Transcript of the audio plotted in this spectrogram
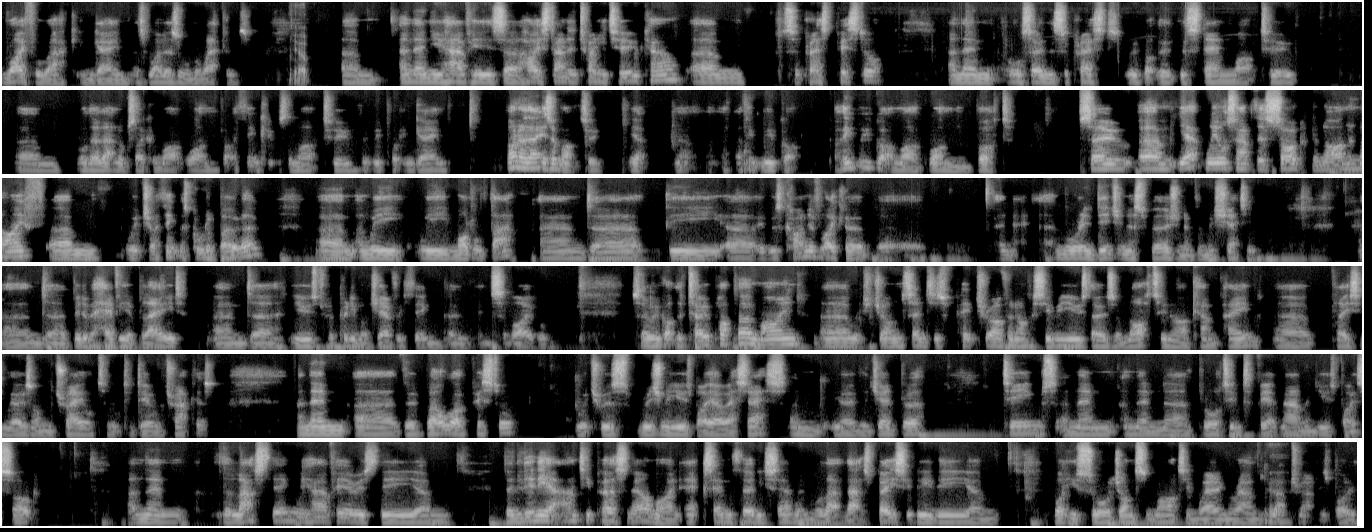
rifle rack in game as well as all the weapons. Yep. Um, and then you have his uh, high standard 22 cal um, suppressed pistol, and then also in the suppressed we've got the, the Sten Mark II. Um, although that looks like a Mark One, but I think it was the Mark Two that we put in game. Oh no, that is a Mark Two. Yeah, no, I think we've got I think we've got a Mark One but So um, yeah, we also have the SOG banana knife, um, which I think was called a bolo, um, and we we modelled that, and uh, the uh, it was kind of like a, uh, a more indigenous version of the machete, and a bit of a heavier blade, and uh, used for pretty much everything in, in survival. So we've got the toe popper mine, uh, which John sent us a picture of, and obviously we use those a lot in our campaign, uh, placing those on the trail to, to deal with trackers. And then uh, the Welrod pistol, which was originally used by OSS and you know the Jedburgh teams, and then and then uh, brought into Vietnam and used by SOG. And then the last thing we have here is the um, the linear anti-personnel mine XM37. Well, that that's basically the um, what you saw John St. Martin wearing around, yeah. around his body.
